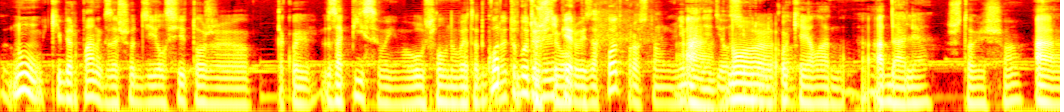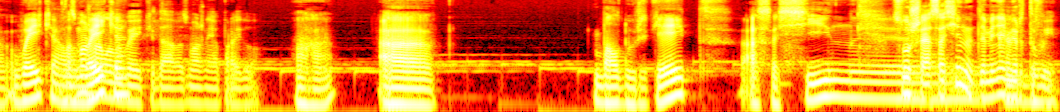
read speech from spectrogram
ну, Киберпанк за счет DLC тоже такой записываемый условно в этот год. Ну это будет уже не первый заход, просто он внимание а, делал. Ну, окей, ладно. А далее? Что еще? А, Вейки, Alan Возможно. Alan Wake, да, возможно, я пройду. Ага. А Baldur's Gate, Ассасины... Слушай, ассасины для меня как мертвы. бы.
